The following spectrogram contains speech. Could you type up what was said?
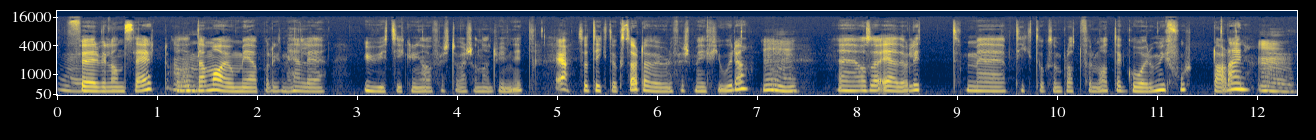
Mm. før vi lanserte. Og Mm. de var jo med på liksom hele utviklinga av første versjon av Dreamnit. Ja. Så TikTok starta vi vel først med i fjor, da. Mm. Eh, og så er det jo litt med TikTok som plattform at det går jo mye fortere der. Mm.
